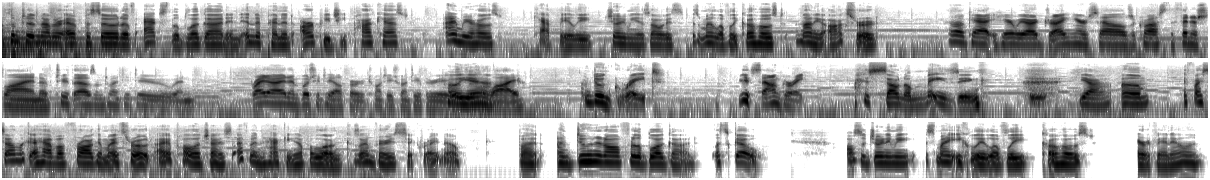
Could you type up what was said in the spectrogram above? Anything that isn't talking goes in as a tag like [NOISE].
welcome to another episode of Axe the Blood God, an independent RPG podcast. I'm your host, Kat Bailey. Joining me, as always, is my lovely co host, Nadia Oxford. Hello, Kat. Here we are dragging ourselves across the finish line of 2022 and bright eyed and bushy tailed for 2023. Oh, yeah. lie. I'm doing great. You sound great. I sound amazing. yeah, um, if I sound like I have a frog in my throat, I apologize. I've been hacking up a lung because I'm very sick right now. But I'm doing it all for the blood god. Let's go. Also joining me is my equally lovely co-host, Eric Van Allen.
